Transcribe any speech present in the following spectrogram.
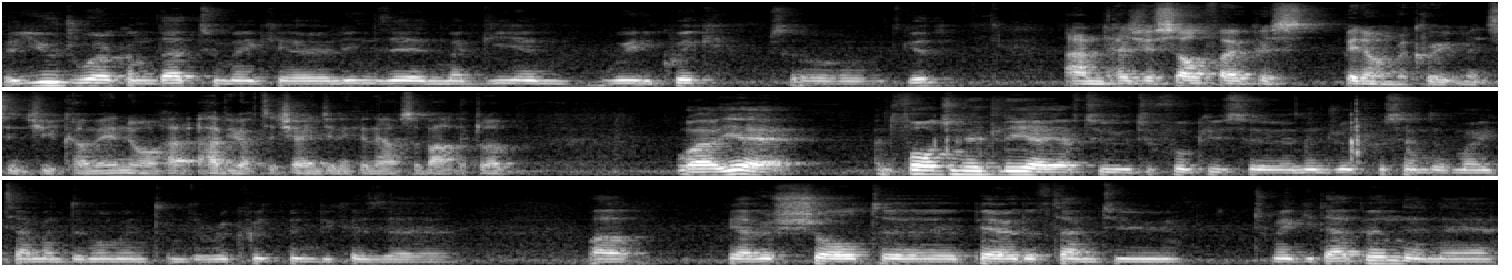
a huge work on that to make uh, Lindsay and McGeehan really quick. So it's good. And has your sole focus been on recruitment since you've come in, or ha- have you had to change anything else about the club? Well, yeah. Unfortunately, I have to, to focus uh, hundred percent of my time at the moment on the recruitment because, uh, well, we have a short uh, period of time to to make it happen, and uh,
